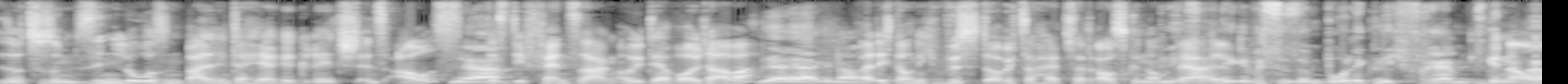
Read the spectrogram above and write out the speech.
so zu so einem sinnlosen Ball hinterhergegrätscht ins Aus, Ja. dass die Fans sagen, oh, der wollte aber, Ja, ja, genau. weil ich noch nicht wüsste, ob ich zur Halbzeit rausgenommen Mir ist werde. eine gewisse Symbolik nicht fremd. Genau,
